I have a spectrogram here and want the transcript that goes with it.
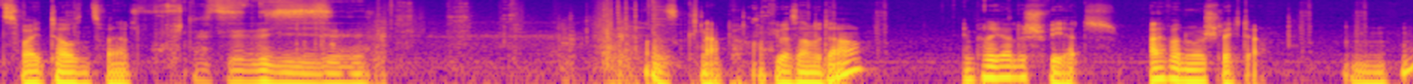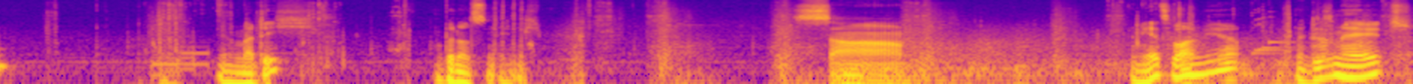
2200. Das ist knapp. Okay, was haben wir da? Imperiales Schwert. Einfach nur schlechter. Mhm. Nehmen wir mal dich. Und benutzen dich nicht. So. Und jetzt wollen wir mit diesem Held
